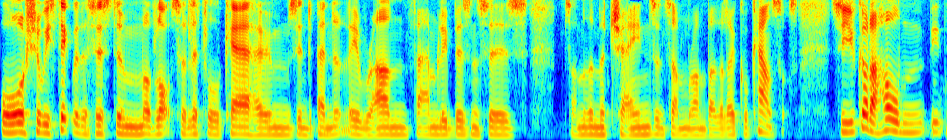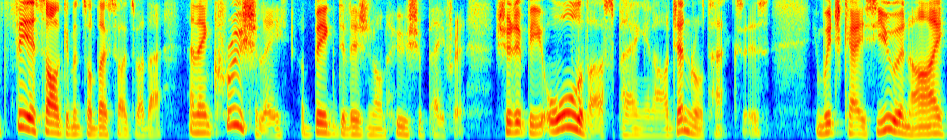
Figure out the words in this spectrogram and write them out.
Or should we stick with a system of lots of little care homes, independently run, family businesses, Some of them are chains and some run by the local councils. So you've got a whole fierce arguments on both sides about that. And then crucially, a big division on who should pay for it. Should it be all of us paying in our general taxes? In which case you and I,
